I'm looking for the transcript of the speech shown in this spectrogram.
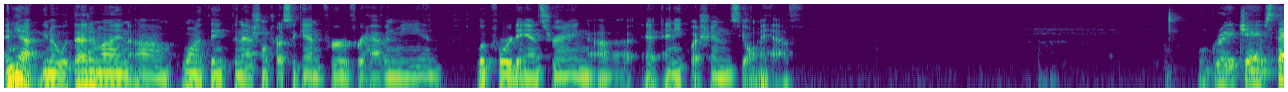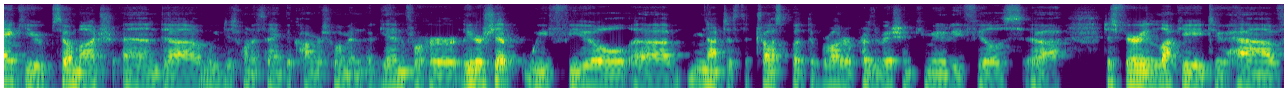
and yeah, you know, with that in mind, um, want to thank the National Trust again for for having me, and look forward to answering uh, any questions y'all may have. Well, great, James. Thank you so much. And uh, we just want to thank the Congresswoman again for her leadership. We feel uh, not just the trust, but the broader preservation community feels uh, just very lucky to have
